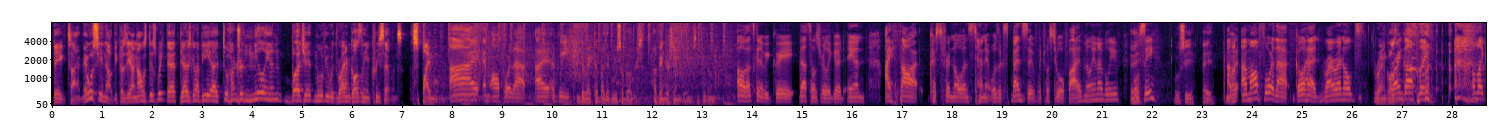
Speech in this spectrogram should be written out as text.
big time. And we'll see now because they announced this week that there's going to be a 200 million budget movie with Ryan Gosling and Chris Evans, a spy movie. I am all for that. I agree. Directed by the Russo brothers, Avengers Endgames, if you don't know. Oh, that's gonna be great. That sounds really good. And I thought Christopher Nolan's Tenet was expensive, which was two hundred five million, I believe. Hey. We'll see. We'll see. Hey, I'm, my- I'm all for that. Go ahead, Ryan Reynolds. Ryan Gosling. Ryan Gosling. I'm like,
